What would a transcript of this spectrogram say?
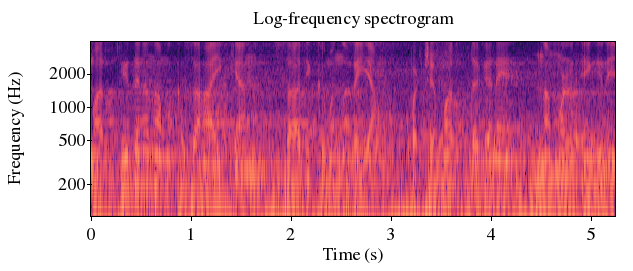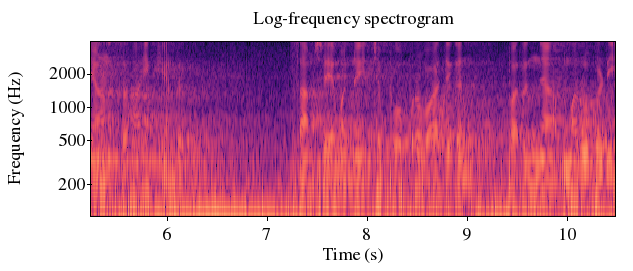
മർദ്ദിതനെ നമുക്ക് സഹായിക്കാൻ സാധിക്കുമെന്നറിയാം. പക്ഷെ മർദ്ദകനെ നമ്മൾ എങ്ങനെയാണ് സഹായിക്കേണ്ടത്? സംശയം ഉന്നയിച്ചപ്പോൾ പ്രവാചകൻ പറഞ്ഞ മറുപടി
